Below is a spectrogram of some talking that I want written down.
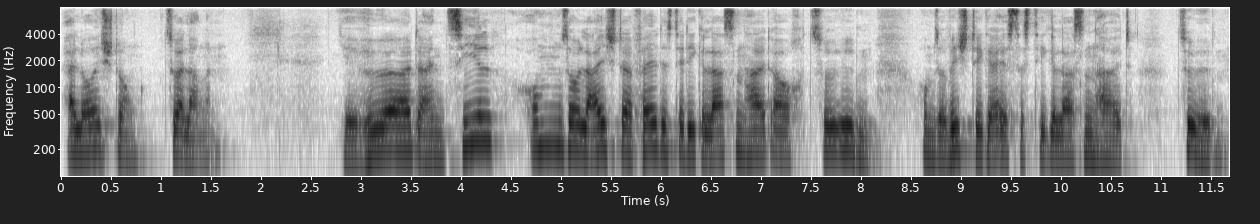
Erleuchtung zu erlangen. Je höher dein Ziel, umso leichter fällt es dir, die Gelassenheit auch zu üben. Umso wichtiger ist es, die Gelassenheit zu üben.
